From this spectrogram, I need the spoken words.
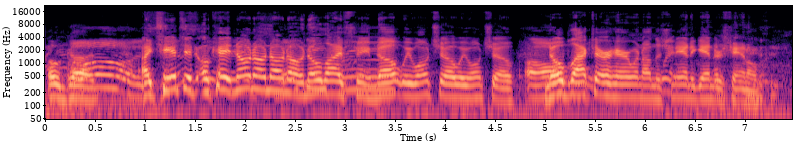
Oh God! Oh, I chanted. Okay, no, no, no, no, no live stream. No, we won't show. We won't show. Oh. No black tar heroin on the Shenaniganders channel.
